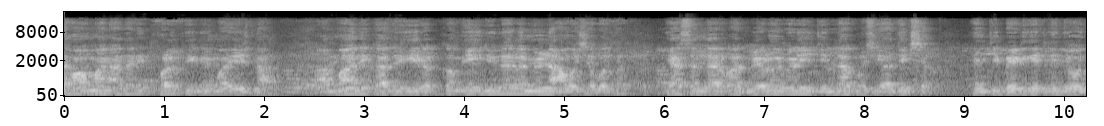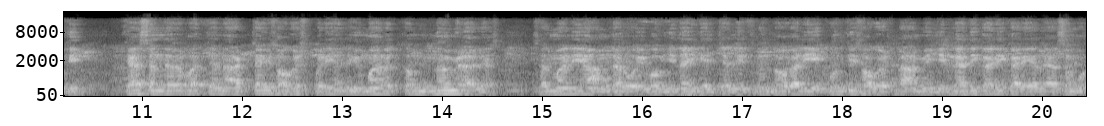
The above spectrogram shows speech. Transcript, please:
हवामान आधारित फळपीक विमा योजना. आम्हाने आणि काजू ही रक्कम एक जुलैला मिळणं आवश्यक होतं. या संदर्भात वेळोवेळी जिल्हा कृषी अधीक्षक यांची भेट घेतलेली होती. त्या संदर्भात त्यांना अठ्ठावीस ऑगस्टपर्यंत विमा रक्कम न मिळाल्यास सन्माननीय आमदार वैभवजी नाईक यांच्या नेतृत्वाखाली एकोणतीस ऑगस्टला आम्ही जिल्हाधिकारी कार्यालयासमोर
